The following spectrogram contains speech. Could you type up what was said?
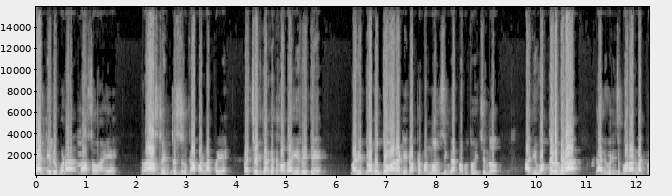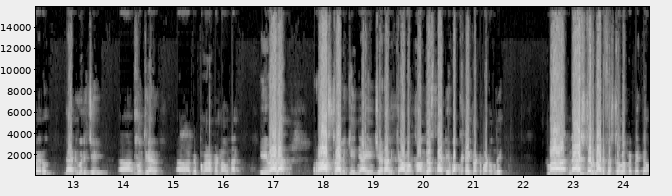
పార్టీలు కూడా దాసోహం అయ్యాయి. రాష్ట్ర ఇంట్రెస్ట్ను కాపాడలేకపోయాయి. ప్రత్యేక తరగతి హోదా ఏదైతే మరి ప్రభుత్వం ఆనాటి డాక్టర్ మన్మోహన్ సింగ్ గారు ప్రభుత్వం ఇచ్చిందో అది ఒక్కళ్ళు కూడా దాని గురించి పోరాడలేకపోయారు. దాని గురించి గొంతుగా ఆ, ఉన్నారు. ఈవేళ రాష్ట్రానికి న్యాయం చేయడానికి కేవలం కాంగ్రెస్ పార్టీ ఒక్కటే కట్టుబడి ఉంది. మా నేషనల్ మేనిఫెస్టోలో మేము పెట్టాం.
